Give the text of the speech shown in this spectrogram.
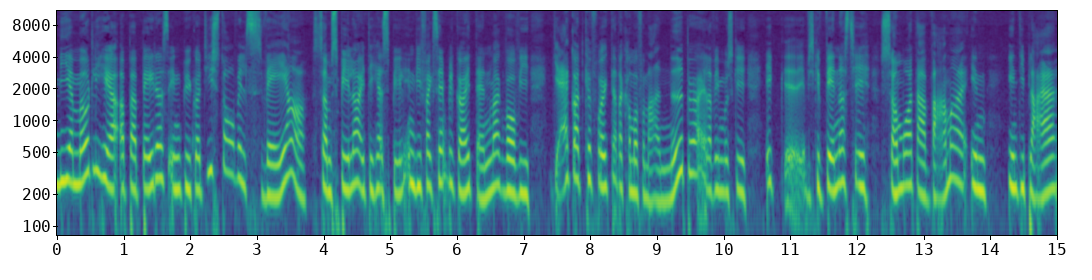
Mia Motley her og Barbados indbygger, de står vel svagere som spillere i det her spil, end vi for eksempel gør i Danmark, hvor vi ja godt kan frygte, at der kommer for meget nedbør, eller vi måske ikke, øh, vi skal vende os til sommer, der er varmere end, end de plejer,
